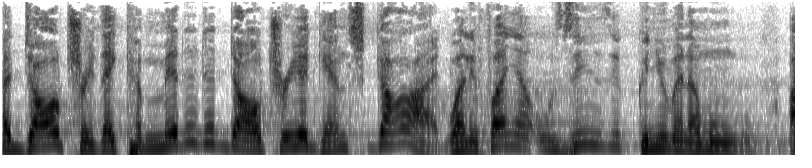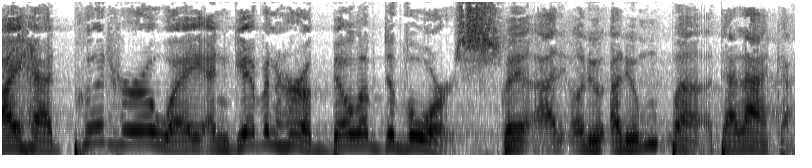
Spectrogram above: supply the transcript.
Adultery. They committed adultery against God. Walifanya uzinzi kinyume na Mungu. I had put her away and given her a bill of divorce. Alimpa talaka.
